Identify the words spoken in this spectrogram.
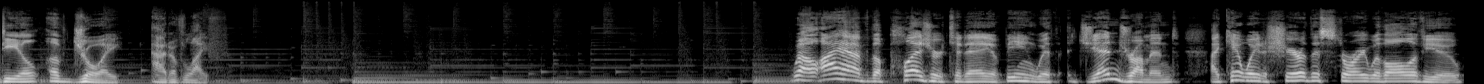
deal of joy out of life. Well, I have the pleasure today of being with Jenn Drummond. I can't wait to share this story with all of you.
